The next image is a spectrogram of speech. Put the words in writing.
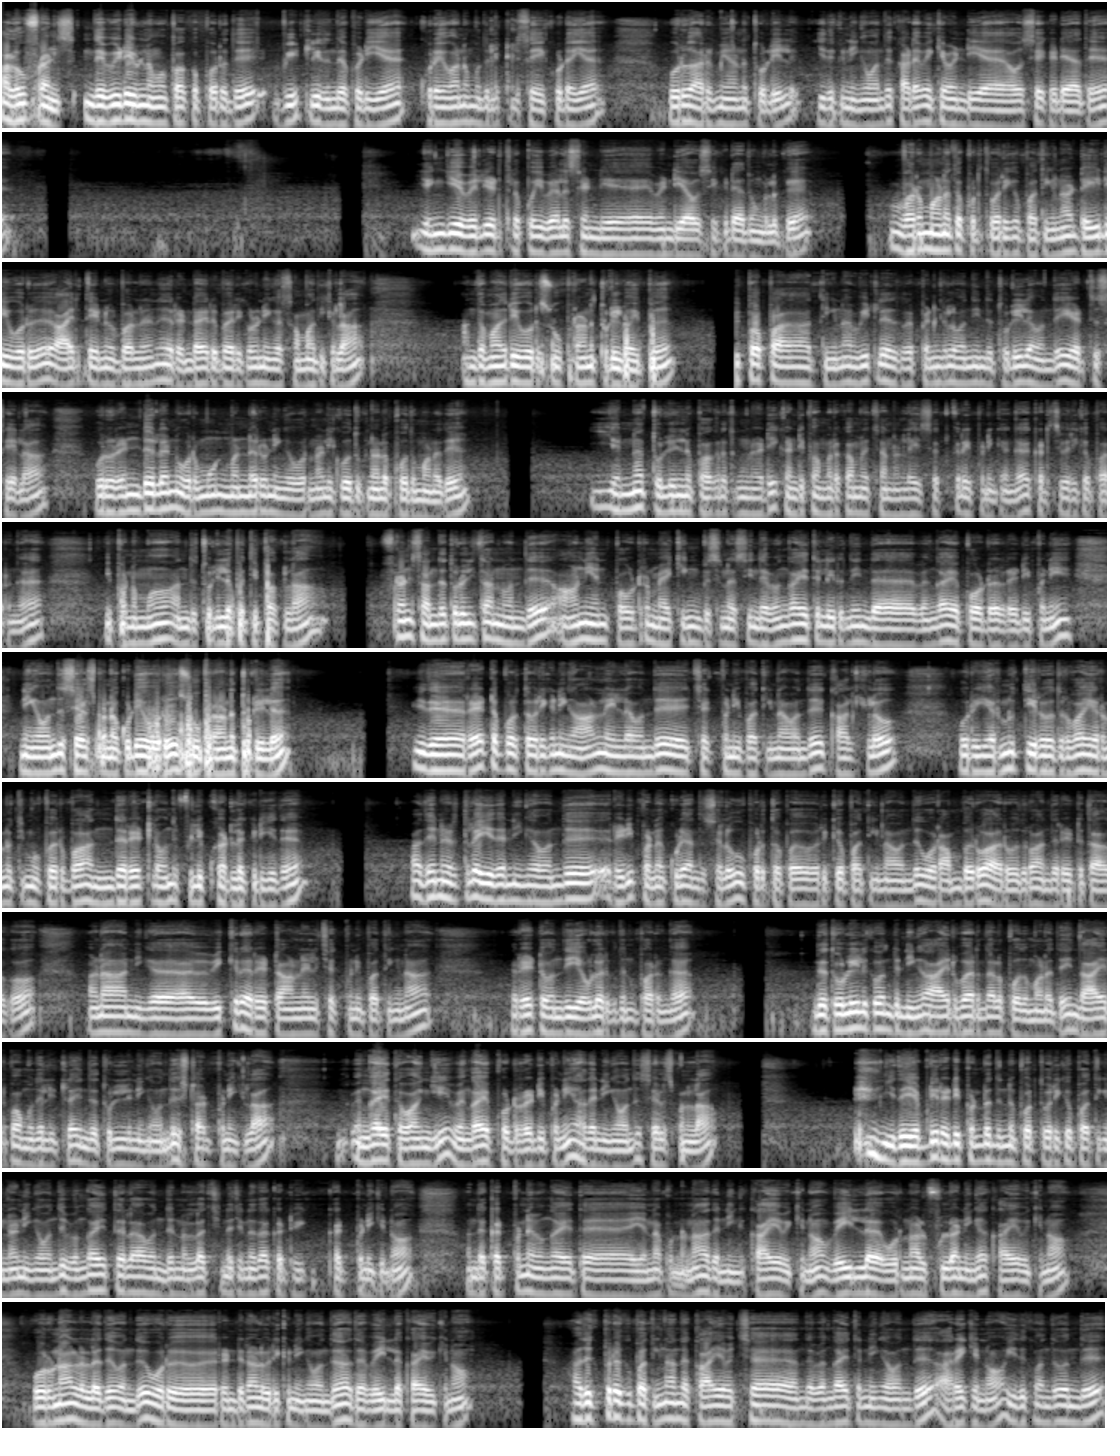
Hello friends இந்த வீடியோவில் நம்ம பார்க்க போகிறது வீட்டில் இருந்தபடியே குறைவான முதலீட்டில் செய்யக்கூடிய ஒரு அருமையான தொழில். இதுக்கு நீங்கள் வந்து கடை வைக்க வேண்டிய அவசியம் கிடையாது. எங்கேயோ வெளி இடத்துல போய் வேலை செய்ய வேண்டிய அவசியம் கிடையாது உங்களுக்கு. வருமானத்தை பொறுத்த வரைக்கும் பார்த்தீங்கன்னா டெய்லி ஒரு ஆயிரத்தி ஐநூறுபாலேருந்து ரெண்டாயிரம் ரூபாய் வரைக்கும் நீங்கள் சமாளிக்கலாம் அந்த மாதிரி ஒரு சூப்பரான தொழில் வாய்ப்பு. இப்போ பார்த்தீங்கன்னா வீட்டில் இருக்கிற பெண்கள் வந்து இந்த தொழிலை வந்து எடுத்து செய்யலாம். ஒரு ரெண்டுலன்னு ஒரு மூணு மணி நேரம் நீங்கள் ஒரு நாளைக்கு ஒதுக்குனால போதுமானது. என்ன தொழில்னு பார்க்குறதுக்கு முன்னாடி கண்டிப்பாக மறக்காமல் சேனலை சப்ஸ்கிரைப் பண்ணிக்கோங்க. கடைசி வரைக்கும் பாருங்கள் இப்போ நம்ம அந்த தொழிலை பற்றி பார்க்கலாம். ஃப்ரெண்ட்ஸ் அந்த தொழில் தான் வந்து ஆனியன் பவுடர் மேக்கிங் பிஸ்னஸ் இந்த வெங்காயத்தில் இருந்து இந்த வெங்காய பவுடர் ரெடி பண்ணி நீங்கள் வந்து சேல்ஸ் பண்ணக்கூடிய ஒரு சூப்பரான தொழில். இது ரேட்டை பொறுத்த வரைக்கும் நீங்கள் ஆன்லைனில் வந்து செக் பண்ணி பார்த்தீங்கன்னா வந்து கால் கிலோ ஒரு இரநூத்தி இருபது ரூபா இரநூத்தி முப்பது ரூபா அந்த ரேட்டில் வந்து ஃப்ளிப்கார்ட்டில் கிடைக்குது. அதே நேரத்தில் இதை நீங்கள் வந்து ரெடி பண்ணக்கூடிய அந்த செலவு பொறுத்த வரைக்கும் பார்த்தீங்கன்னா வந்து ஒரு ஐம்பது ரூபா அறுபது ரூபா அந்த ரேட்டு தான் ஆகும். ஆனால் நீங்கள் விற்கிற ரேட் ஆன்லைனில் செக் பண்ணி பார்த்தீங்கன்னா ரேட்டு வந்து எவ்வளோ இருக்குதுன்னு பாருங்கள் இந்த தொழிலுக்கு வந்து நீங்கள் ஆயிரரூபா இருந்தாலும் போதுமானது. இந்த ஆயிரரூபா முதலீட்டில் இந்த தொழிலை நீங்கள் வந்து ஸ்டார்ட் பண்ணிக்கலாம். வெங்காயத்தை வாங்கி வெங்காய போட்டு ரெடி பண்ணி அதை நீங்கள் வந்து சேல்ஸ் பண்ணலாம். இதை எப்படி ரெடி பண்ணுறதுன்னு பொறுத்த வரைக்கும் பார்த்தீங்கன்னா நீங்கள் வந்து வெங்காயத்தெல்லாம் வந்து நல்லா சின்ன சின்னதாக கட் கட் பண்ணிக்கணும். அந்த கட் பண்ண வெங்காயத்தை என்ன பண்ணணும்னா அதை நீங்கள் காய வைக்கணும். வெயிலில் ஒரு நாள் ஃபுல்லாக நீங்கள் காய வைக்கணும். ஒரு நாள் அல்லது வந்து ஒரு ரெண்டு நாள் வரைக்கும் நீங்கள் வந்து அதை வெயிலில் காய வைக்கணும். அதுக்கு பிறகு பார்த்திங்கன்னா அந்த காய வச்ச அந்த வெங்காயத்தை நீங்கள் வந்து அரைக்கணும். இதுக்கு வந்து வந்து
